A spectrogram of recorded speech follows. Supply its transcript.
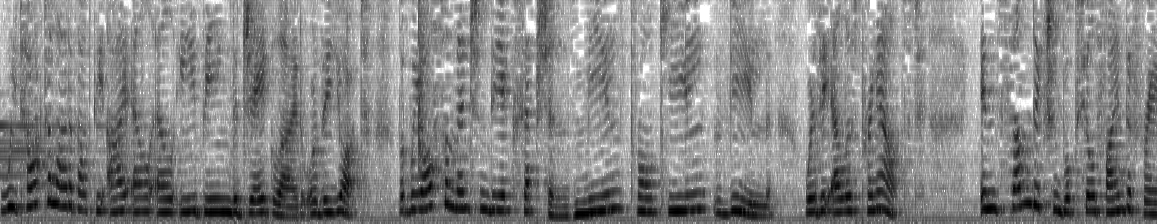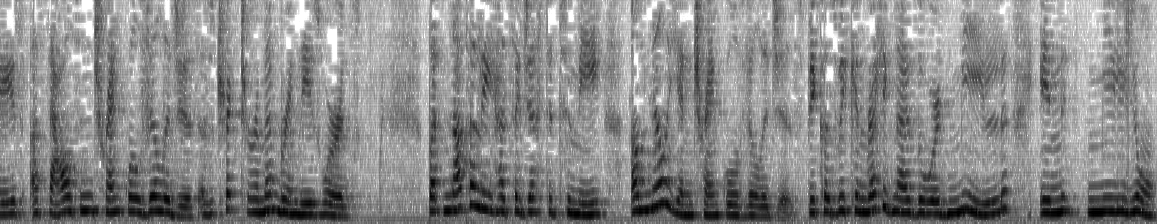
We talked a lot about the ILLE being the J glide or the yot, but we also mentioned the exceptions, mille, tranquille, ville, where the L is pronounced. In some diction books, you'll find the phrase a thousand tranquil villages as a trick to remembering these words. But Nathalie had suggested to me a million tranquil villages because we can recognize the word mille in million.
